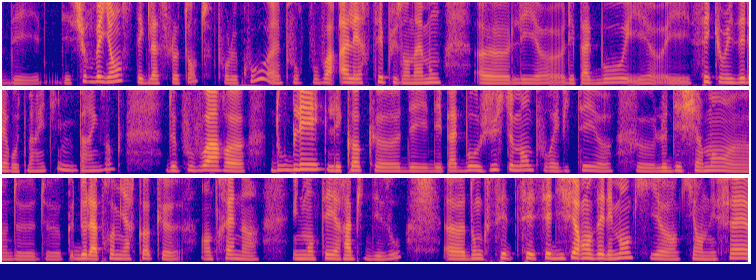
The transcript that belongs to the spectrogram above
des, des, surveillances des glaces flottantes, pour le coup, pour pouvoir alerter plus en amont les, les paquebots et, sécuriser les routes maritimes, par exemple. De pouvoir doubler les coques des, paquebots, justement pour éviter que le déchirement de, de la première coque entraîne une montée rapide des eaux. Euh, donc ces différents éléments qui, euh, qui en effet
